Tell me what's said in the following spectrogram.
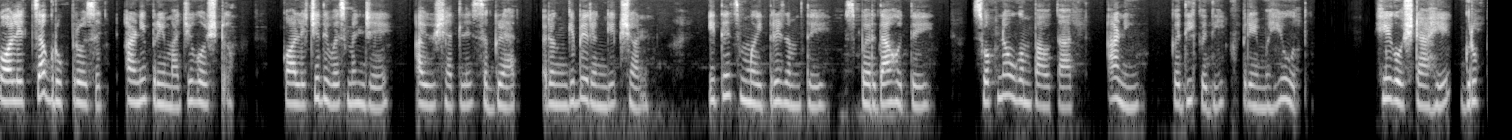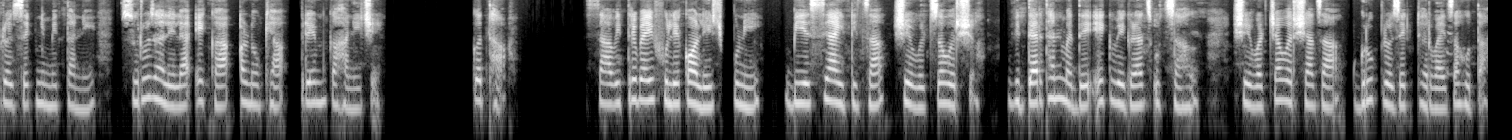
कॉलेजचा group project आणि प्रेमाची गोष्ट. कॉलेजचे दिवस म्हणजे आयुष्यातले सगळ्यात रंगीबेरंगी क्षण. इथेच मैत्री जमते स्पर्धा होते स्वप्न उगम पावतात आणि कधीकधी प्रेमही होतं. ही गोष्ट आहे ग्रुप प्रोजेक्ट निमित्ताने सुरू झालेल्या एका अनोख्या प्रेम कहाणीची. कथा. Savitribai Phule college Pune. B S C I टीचा शेवटचं वर्ष. विद्यार्थ्यांमध्ये एक वेगळाच उत्साह. शेवटच्या वर्षाचा ग्रुप प्रोजेक्ट ठरवायचा होता.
